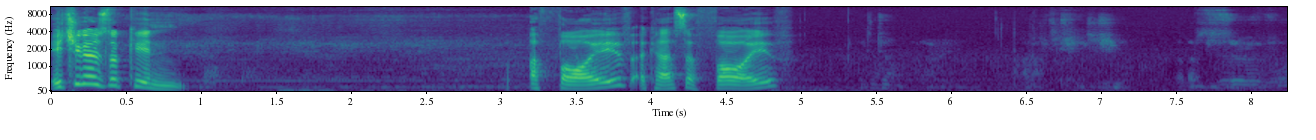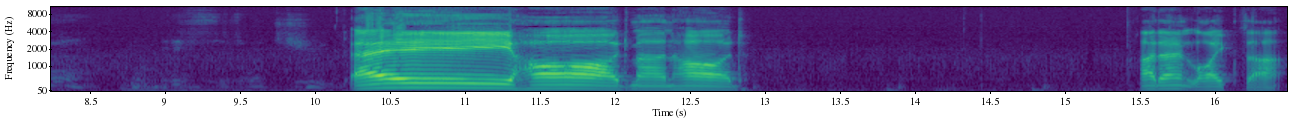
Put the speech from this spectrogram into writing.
Ichigo's looking... A 5? Okay, that's a 5. Hey, hard, man, hard. I don't like that.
